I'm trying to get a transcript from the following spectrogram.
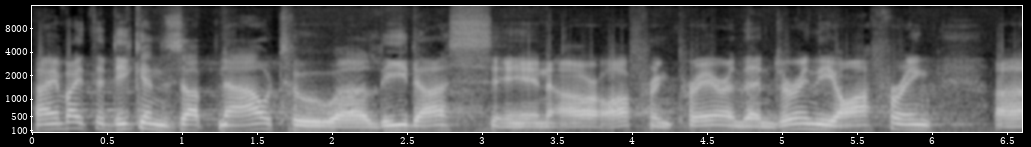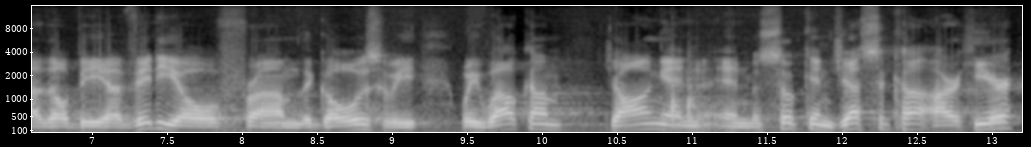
I invite the deacons up now to uh, lead us in our offering prayer, and then during the offering, uh, there'll be a video from the Goes. We, we welcome Jong and, and Masuk and Jessica are here.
